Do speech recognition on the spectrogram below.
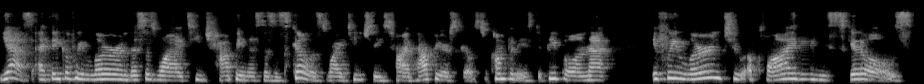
yes, I think if we learn, this is why I teach happiness as a skill. This is why I teach these five happier skills to companies, to people, and that if we learn to apply these skills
